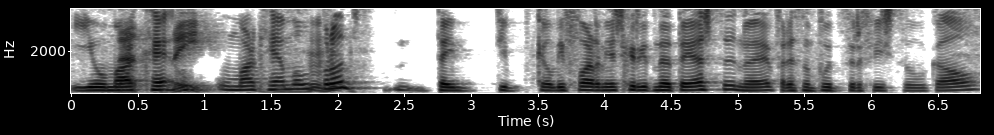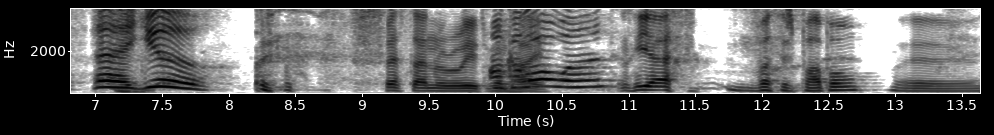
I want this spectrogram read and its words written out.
E o Mark, o Mark Hamill, pronto, tem tipo Califórnia escrito na testa, não é? Parece um puto surfista local. Hey, you! Parece estar no Richmond Uncle. Owen! Yeah. Vocês papam. eh,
